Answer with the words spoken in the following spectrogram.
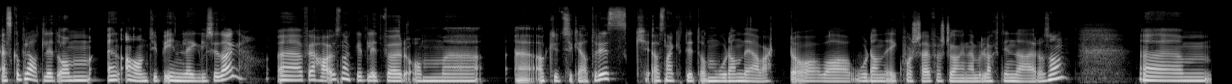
Jeg skal prate litt om en annen type innleggelse i dag. Eh, for jeg har jo snakket litt før om uh, akuttpsykiatrisk. Jeg har snakket litt om hvordan det har vært, og hva, hvordan det gikk for seg første gangen jeg ble lagt inn der og sånn. Um,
